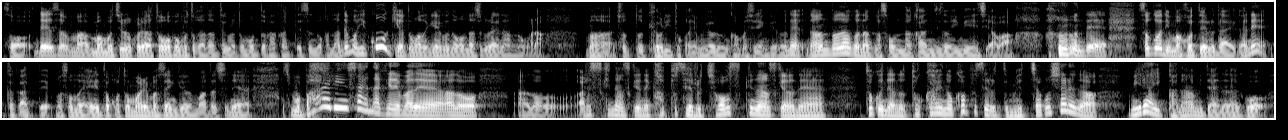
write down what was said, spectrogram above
そう。で、そのまあ、まあもちろんこれは東北とかになってくるともっとかかったりするのかな。でも飛行機やとまた逆に同じぐらいなるのかな。まあ、ちょっと距離とかにもよるんかもしれんけどね。なんとなくなんかそんな感じのイメージやわ。で、そこにまあホテル代がね、かかって、まあそんなええとこ泊まりませんけども、私ね、私もバイオリンさえなければね、あの、あの、あれ好きなんですけどね、カプセル超好きなんですけどね、特にあの都会のカプセルってめっちゃおしゃれな未来かなみたいな、なんかこう、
